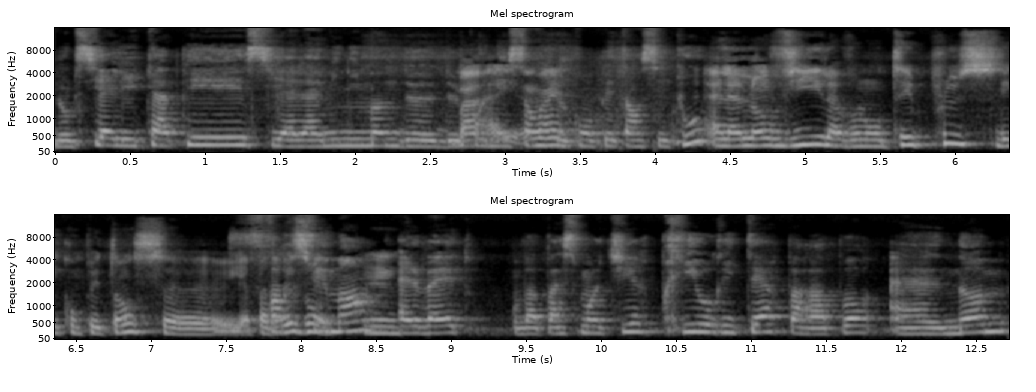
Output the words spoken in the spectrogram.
Donc si elle est capée, si elle a un minimum de, de bah, connaissances, de compétences et tout. Elle a l'envie, la volonté, plus les compétences, il euh, n'y a pas de raison. Forcément, mm. elle va être on va pas se mentir, prioritaire par rapport à un homme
